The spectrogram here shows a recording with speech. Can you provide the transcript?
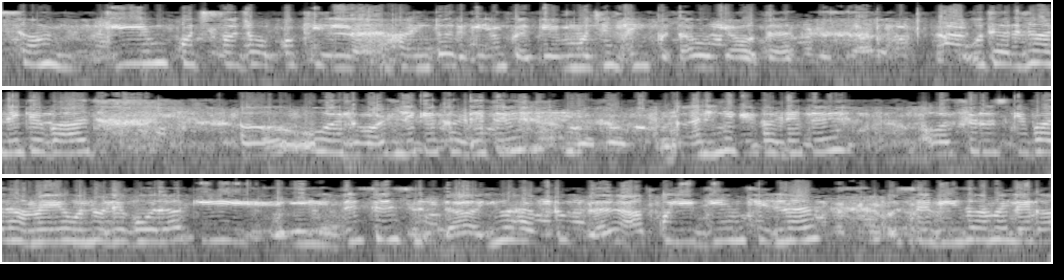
सम गेम कुछ तो जो आपको खेलना है। हंटर गेम करके मुझे नहीं पता वो क्या होता है। उधर जाने के बाद वो रॉड लेके खड़े थे गन लेके खड़े थे, और फिर उसके बाद हमें उन्होंने बोला कि this is you have to आपको ये गेम खेलना है, उससे वीज़ा मिलेगा।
